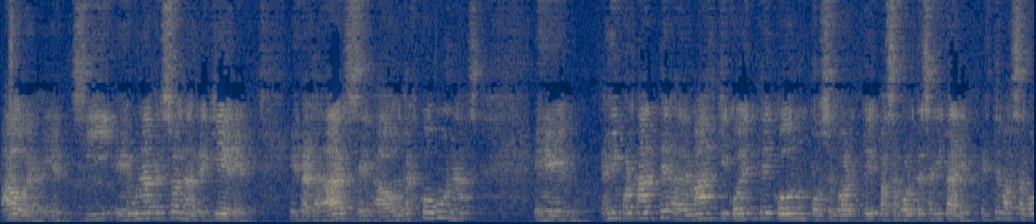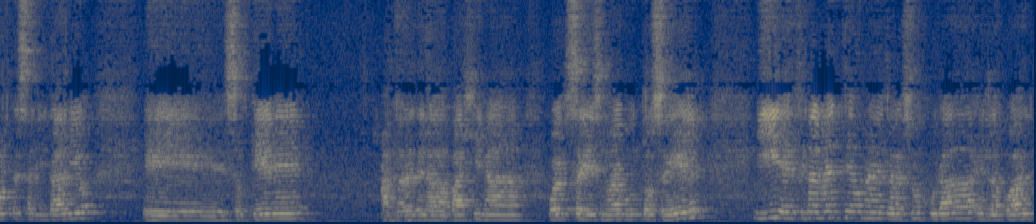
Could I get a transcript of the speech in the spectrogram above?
Ahora bien, si eh, una persona requiere eh, trasladarse a otras comunas, es importante además que cuente con un pasaporte, sanitario. Este pasaporte sanitario se obtiene a través de la página web 19cl y eh, finalmente una declaración jurada en la cual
